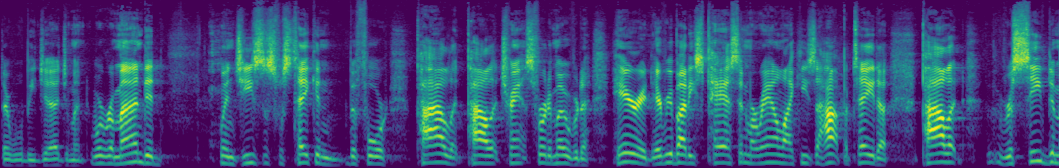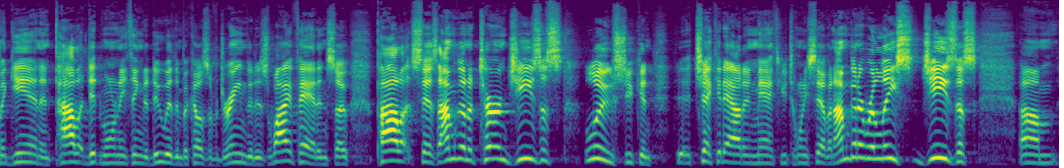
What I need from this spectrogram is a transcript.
there will be judgment. We're reminded when Jesus was taken before Pilate, Pilate transferred him over to Herod. Everybody's passing him around like he's a hot potato. Pilate received him again, and Pilate didn't want anything to do with him because of a dream that his wife had. And so Pilate says, I'm going to turn Jesus loose. You can uh, check it out in Matthew 27. I'm going to release Jesus. Um,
